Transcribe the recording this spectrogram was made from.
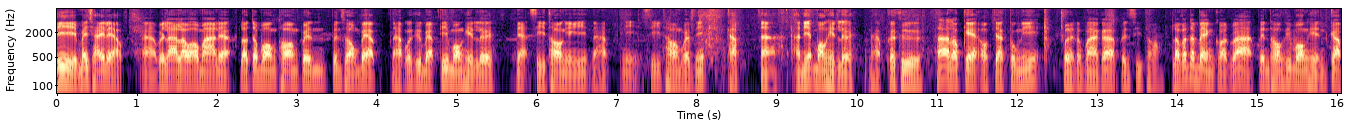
ที่ไม่ใช้แล้วอ่าเวลาเราเอามาเนี่ยเราจะมองทองเป็นเป็นสองแบบนะครับก็คือแบบที่มองเห็นเลยเนี่ยสีทองอย่างนี้นะครับนี่สีทองแบบนี้ครับอ่าอันนี้มองเห็นเลยนะครับก็คือถ้าเราแกะออกจากตรงนี้เปิดออกมาก็เป็นสีทอง เราก็จะแบ่งก่อนว่าเป็นทองที่มองเห็นกับ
